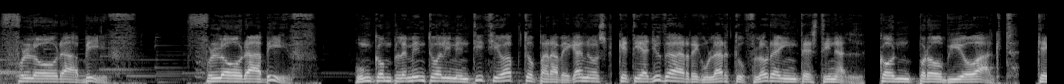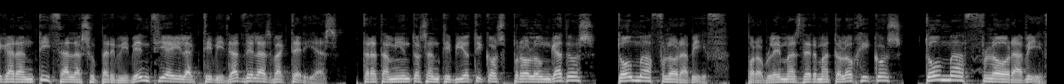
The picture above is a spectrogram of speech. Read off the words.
Floraviv. Floraviv. Un complemento alimenticio apto para veganos que te ayuda a regular tu flora intestinal, con ProbioAct, que garantiza la supervivencia y la actividad de las bacterias. Tratamientos antibióticos prolongados, toma Floraviv. Problemas dermatológicos, toma Floraviv.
